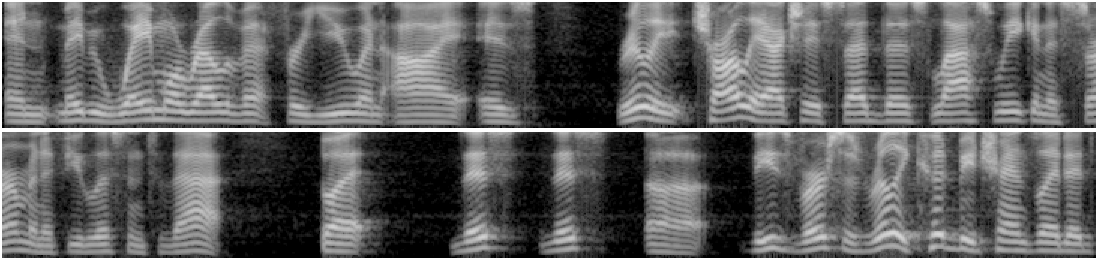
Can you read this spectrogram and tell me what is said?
and maybe way more relevant for you and I is really Charlie actually said this last week in his sermon if you listen to that. But this this uh, these verses really could be translated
